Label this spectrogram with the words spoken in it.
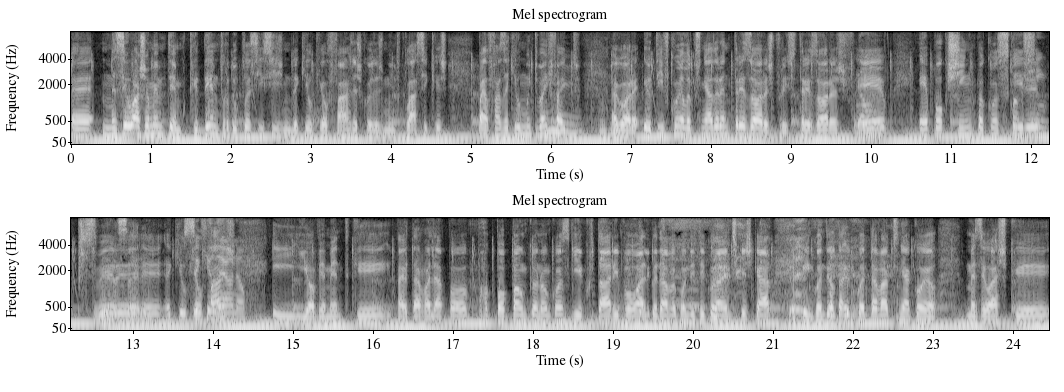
eh, mas eu acho ao mesmo tempo que dentro do classicismo daquilo que ele faz, das coisas muito clássicas, pá, ele faz aquilo muito bem feito. Agora, eu tive com ele a cozinhar durante 3 horas, por isso 3 horas é, é pouquinho para conseguir Pouquinho. Perceber aquilo Se que ele aquilo faz. é ou não. E, e obviamente que pá, eu estava a olhar para o, para o- pão que eu não conseguia cortar e para o alho que eu estava com dificuldade em descascar enquanto, ele, enquanto estava a cozinhar com ele. Mas eu acho que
